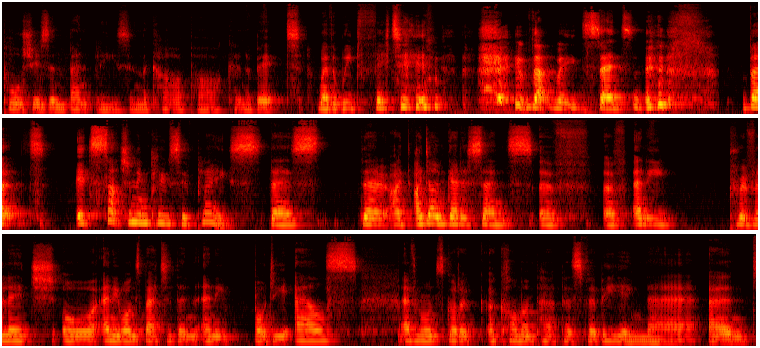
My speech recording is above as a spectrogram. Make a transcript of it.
Porsches and Bentleys in the car park and a bit whether we'd fit in, if that made sense. but it's such an inclusive place. There's there I, I don't get a sense of of any privilege or anyone's better than anybody else. Everyone's got a, a common purpose for being there and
